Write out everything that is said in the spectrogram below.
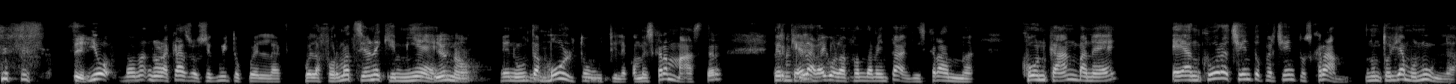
sì. Io non, non, a caso ho seguito quella, quella formazione che mi è no venuta molto utile come Scrum Master perché okay. la regola fondamentale di Scrum con Kanban è è ancora 100% Scrum, non togliamo nulla,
